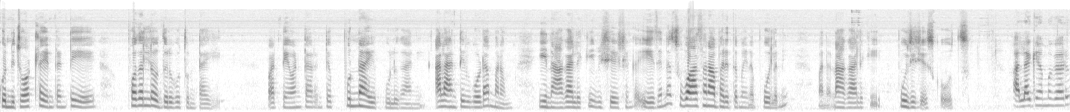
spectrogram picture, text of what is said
కొన్ని చోట్ల ఏంటంటే పొదల్లో దొరుకుతుంటాయి. వాటిని ఏమంటారంటే పున్నాయి పూలు కానీ అలాంటివి కూడా మనం ఈ నాగాలకి విశేషంగా ఏదైనా సువాసనాభరితమైన పూలని మన నాగాలకి పూజ చేసుకోవచ్చు. అలాగే అమ్మగారు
